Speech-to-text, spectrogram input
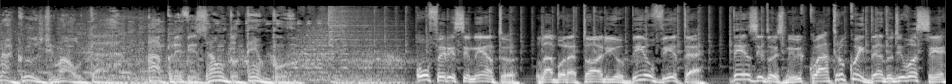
na Cruz de Malta. A previsão do tempo. Oferecimento: Laboratório Biovita. Desde 2004, cuidando de você.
